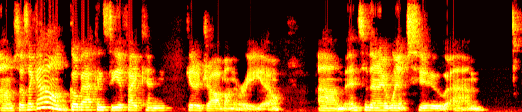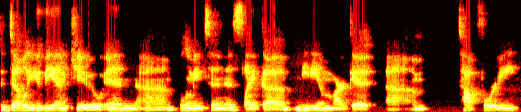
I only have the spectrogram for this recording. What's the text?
Um, so I was like, I'll go back and see if I can get a job on the radio. Um, and so then I went to WBNQ in um, Bloomington is like a medium market um, top 40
